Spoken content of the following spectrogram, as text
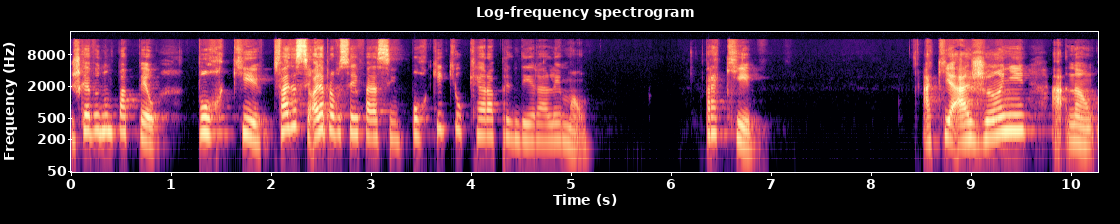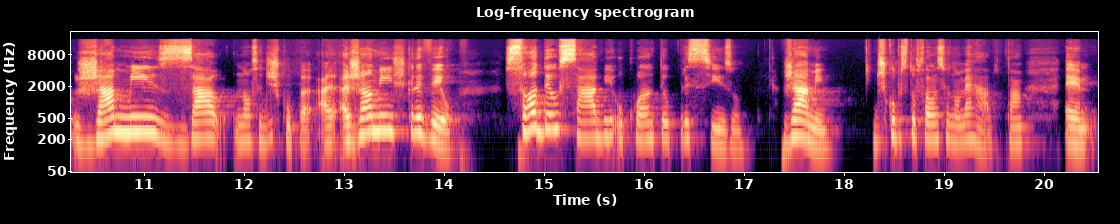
Escreve num papel. Por quê? Faz assim, olha para você e faz assim: por que, que eu quero aprender alemão? Para quê? Aqui, a Jane. Ah, não, Jame. Nossa, desculpa. A, a Jame escreveu. Só Deus sabe o quanto eu preciso. Jame, desculpa se estou falando seu nome errado, tá? É.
